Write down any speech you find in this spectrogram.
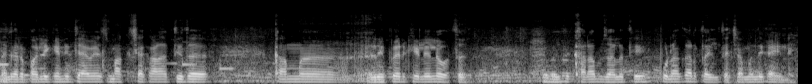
नगरपालिकेने त्यावेळेस मागच्या काळात तिथं काम रिपेअर केलेलं होतं. खराब झालं ते पुन्हा करता येईल त्याच्यामध्ये काही नाही.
